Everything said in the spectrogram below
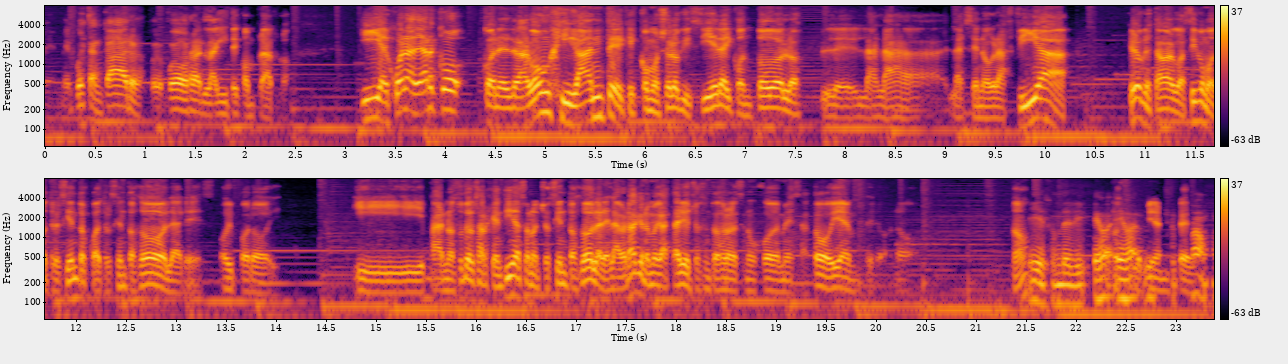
Me, me cuestan caros, pero puedo ahorrar la guita y comprarlo. Y el Juana de Arco con el dragón gigante, que es como yo lo quisiera, y con le- la, la- la escenografía, creo que estaba algo así como 300, 400 dólares hoy por hoy. Y para nosotros Argentina son 800 dólares. La verdad que no me gastaría 800 dólares en un juego de mesa. Todo bien, pero no. ¿No? Y es un No, pero- no,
